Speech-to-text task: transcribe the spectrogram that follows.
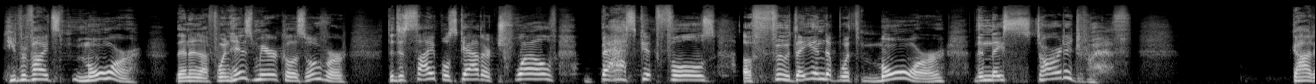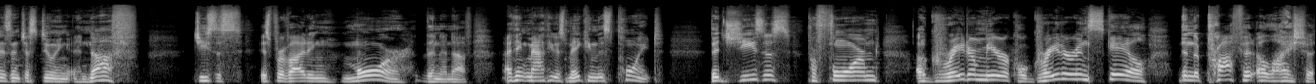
He provides more than enough. When his miracle is over, the disciples gather 12 basketfuls of food. They end up with more than they started with. God isn't just doing enough. Jesus is providing more than enough. I think Matthew is making this point that Jesus performed a greater miracle, greater in scale than the prophet Elisha,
